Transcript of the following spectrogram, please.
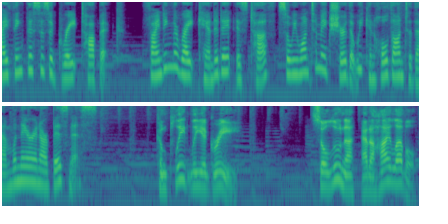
I think this is a great topic. Finding the right candidate is tough, so we want to make sure that we can hold on to them when they are in our business. Completely agree. So, Luna, at a high level,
